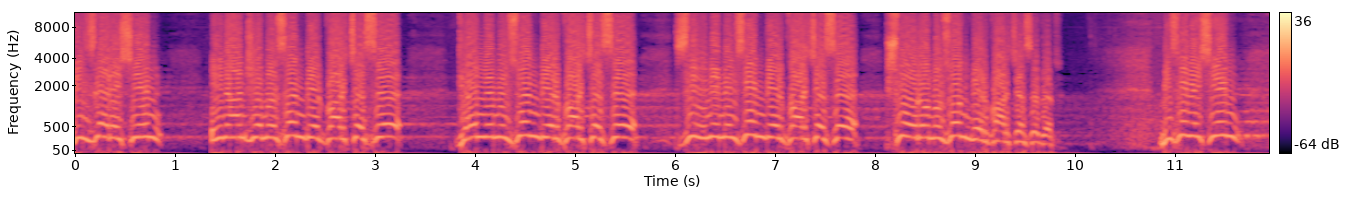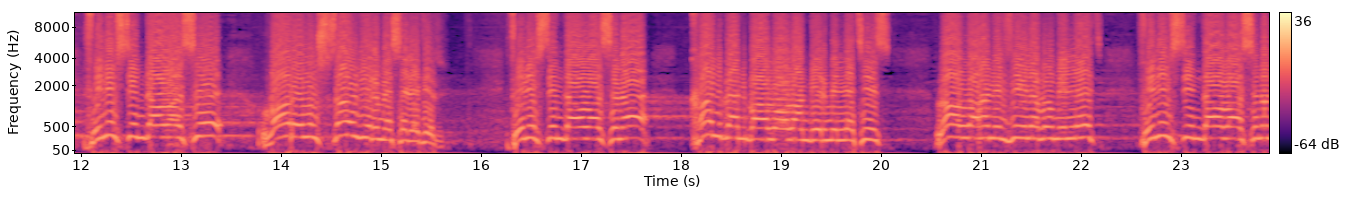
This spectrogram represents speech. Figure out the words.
bizler için inancımızın bir parçası, gönlümüzün bir parçası, zihnimizin bir parçası, şuurumuzun bir parçasıdır. Bizim için Filistin davası varoluşsal bir meseledir. Filistin davasına kalben bağlı olan bir milletiz ve Allah'ın izniyle bu millet Filistin davasına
